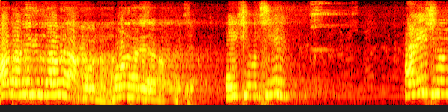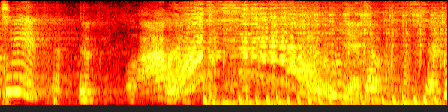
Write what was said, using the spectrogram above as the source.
আর তাকে কিন্তু যাবে না মনে থাকে জানো আচ্ছা। এই শুনছেন আর এই শুনছেন তুমি একটা একটু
